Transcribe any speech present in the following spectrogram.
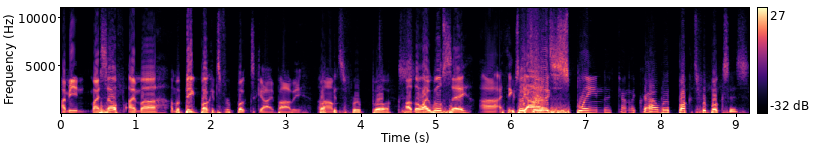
I mean, myself, I'm a I'm a big buckets for books guy, Bobby. Um, Buckets for books. although I will say, uh, I think Would you like to like, explain to kind of the crowd what buckets for books is?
